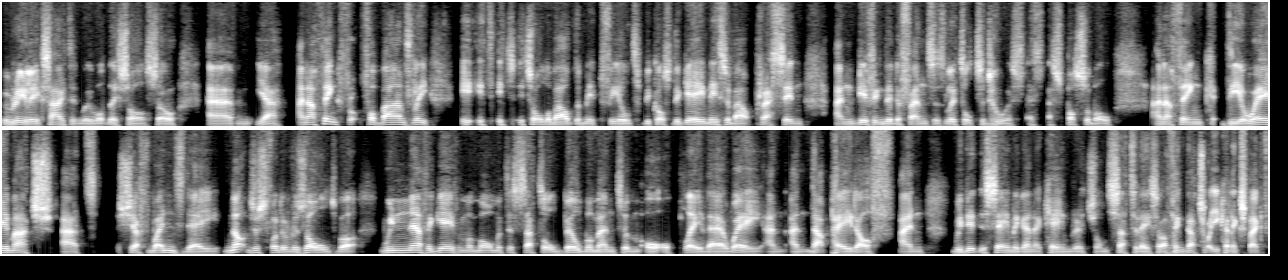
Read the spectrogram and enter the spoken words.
Really excited with what they saw. So um, yeah, and I think for, for Barnsley, it, it's it's all about the midfield because the game is about pressing and giving the defence as little to do as, as, as possible. And I think the away match at Sheff Wednesday, not just for the results, but we never gave them a moment to settle, build momentum, or, or, play their way, and and that paid off. And we did the same again at Cambridge on Saturday. So I think that's what you can expect.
